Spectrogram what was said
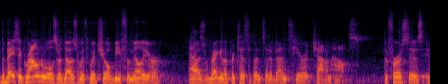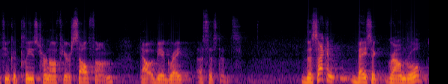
The basic ground rules are those with which you'll be familiar as regular participants at events here at Chatham House. The first is if you could please turn off your cell phone, that would be a great assistance. The second basic ground rule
